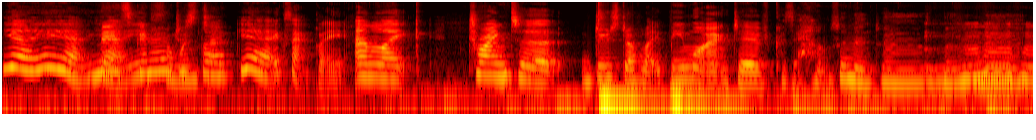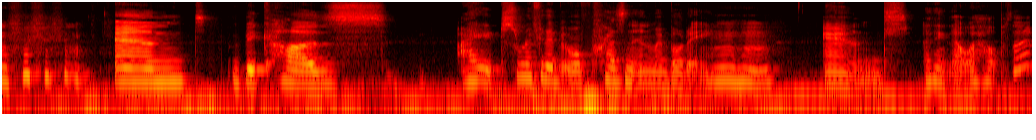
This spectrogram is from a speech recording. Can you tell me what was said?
yeah, yeah, yeah, yeah. Meh's you know, just winter. like yeah, exactly. And like trying to do stuff like be more active because it helps with mental and because I just want to feel a bit more present in my body, Mm-hmm. and I think that will help that.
